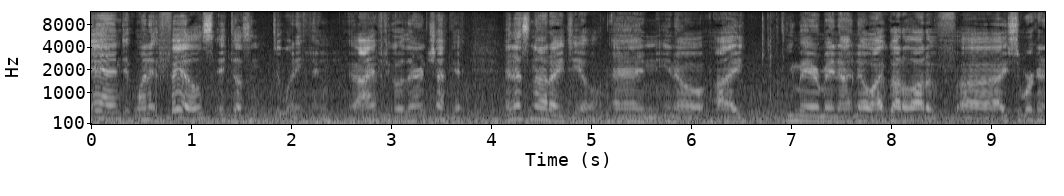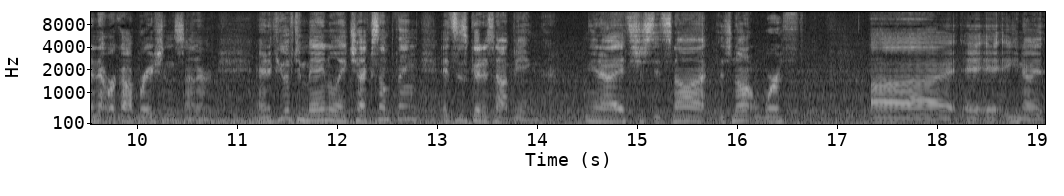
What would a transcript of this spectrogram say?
and when it fails, it doesn't do anything. I have to go there and check it, and that's not ideal. And you know, I you may or may not know, I've got a lot of, uh, I used to work in a network operations center, and if you have to manually check something, it's as good as not being there. You know, it's just, it's not, it's not worth, uh, it, it, you know, it,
